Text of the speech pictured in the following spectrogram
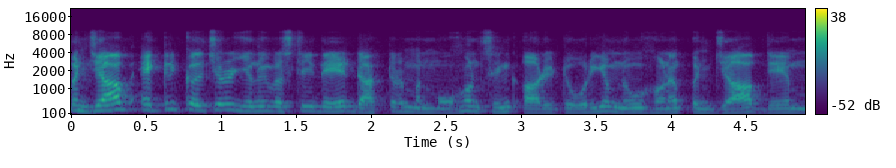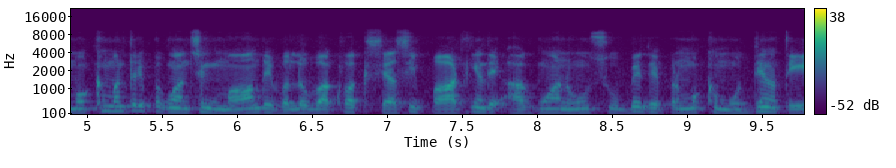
ਪੰਜਾਬ ਐਗਰੀਕਲਚਰ ਯੂਨੀਵਰਸਿਟੀ ਦੇ ਡਾਕਟਰ ਮਨਮੋਹਨ ਸਿੰਘ ਆਡੀਟੋਰੀਅਮ ਨੂੰ ਹੁਣ ਪੰਜਾਬ ਦੇ ਮੁੱਖ ਮੰਤਰੀ ਭਗਵੰਤ ਸਿੰਘ ਮਾਨ ਦੇ ਵੱਲੋਂ ਵੱਖ-ਵੱਖ ਸਿਆਸੀ ਪਾਰਟੀਆਂ ਦੇ ਆਗੂਆਂ ਨੂੰ ਸੂਬੇ ਦੇ ਪ੍ਰਮੁੱਖ ਮੁੱਦਿਆਂ ਤੇ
